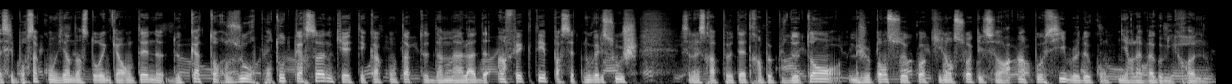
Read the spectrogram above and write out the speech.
C'est pour ça qu'on vient d'instaurer une quarantaine de 14 jours pour toute personne qui a été cas contact d'un malade infecté par cette nouvelle souche. Ça ne sera peut-être un peu plus de temps, mais je pense, quoi qu'il en soit, qu'il sera impossible de contenir la vague Omicron.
